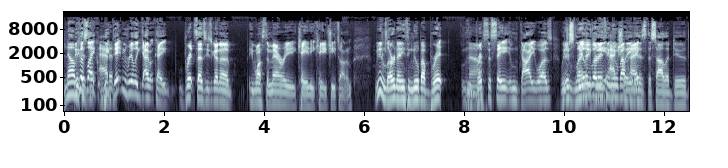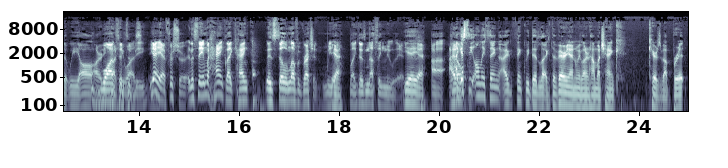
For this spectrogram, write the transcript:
No, because they like added- we didn't really. Okay, Britt says he's gonna. He wants to marry Katie. Katie cheats on him. We didn't learn anything new about Britt. No. Britt's the same guy he was. We didn't just learned really learn anything new about Hank. is the solid dude that we all already him he to be. Yeah. yeah, for sure. And the same with Hank. Like Hank is still in love with Gretchen. We Yeah. know. like there's nothing new there. Yeah, yeah. Uh, I, I, guess the only thing I think we did, like at the very end, we learned how much Hank cares about Britt.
